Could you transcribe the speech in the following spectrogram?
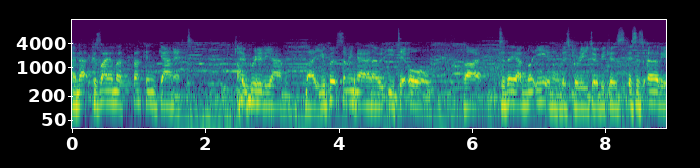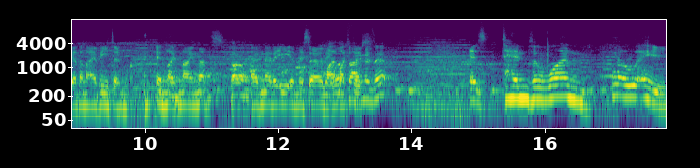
and that because I am a fucking gannet. I really am. Like you put something there and I would eat it all. Like today I'm not eating all this burrito because this is earlier than I've eaten in like nine months. All right. I've never eaten this early. My- what my time first- is it? It's ten to one. No way.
